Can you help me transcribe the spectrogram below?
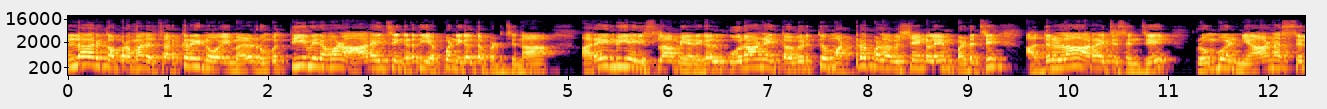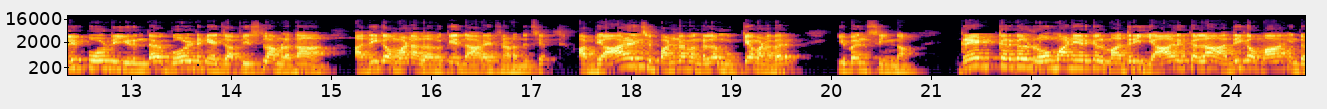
எல்லாருக்கு அப்புறமா இந்த சர்க்கரை நோய் மேலே ரொம்ப தீவிரமான ஆராய்ச்சிங்கிறது எப்போ நிகழ்த்தப்பட்டுச்சுன்னா அரேபிய இஸ்லாமியர்கள் குரானை தவிர்த்து மற்ற பல விஷயங்களையும் படித்து அதிலெல்லாம் ஆராய்ச்சி செஞ்சு ரொம்ப ஞான செழிப்போடு இருந்த கோல்டன் ஏஜ் ஆஃப் இஸ்லாமில் தான் அதிகமான அளவுக்கு இந்த ஆராய்ச்சி நடந்துச்சு. அப்படி ஆராய்ச்சி பண்ணவங்கள முக்கியமானவர் இபன் சிங் தான். கிரேட்கர்கள் ரோமானியர்கள் மாதிரி யாருக்கெல்லாம் அதிகமா இந்த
